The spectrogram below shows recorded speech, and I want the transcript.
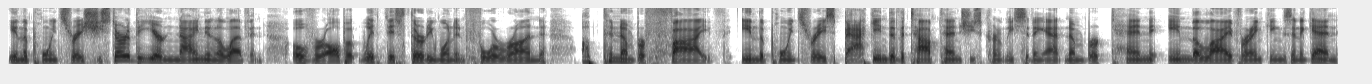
in the points race. She started the year nine and 11 overall, but with this 31 and four run, up to number five in the points race, back into the top 10. She's currently sitting at number 10 in the live rankings. And again,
